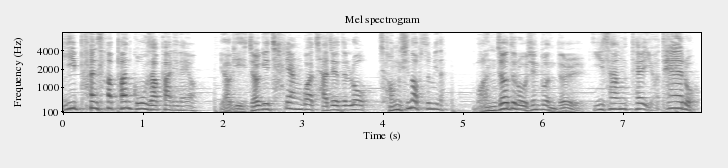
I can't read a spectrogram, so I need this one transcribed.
2판 4판 공사판이네요. 여기저기 차량과 자재들로 정신없습니다. 먼저 들어오신 분들 이 상태 이대로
